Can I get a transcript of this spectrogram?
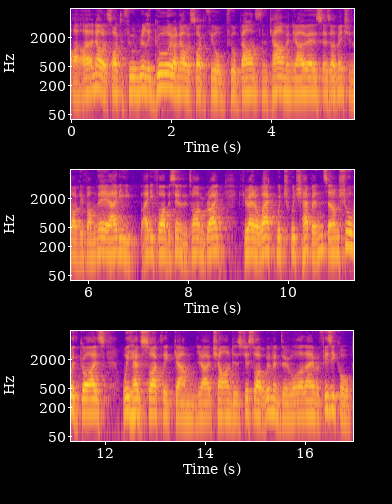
I I know what it's like to feel really good. I know what it's like to feel feel balanced and calm. And you know, as, as I mentioned, like if I'm there 85 percent of the time, great. If you're out of whack, which which happens, and I'm sure with guys we have cyclic um, you know challenges just like women do, although they have a physical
